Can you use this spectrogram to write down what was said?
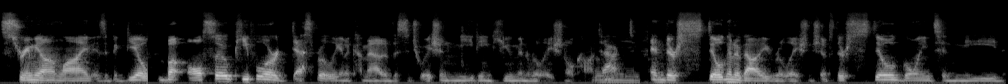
streaming online is a big deal, but also people are desperately going to come out of the situation needing human relational contact. Mm. And they're still going to value relationships. They're still going to need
